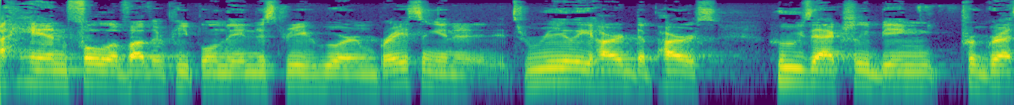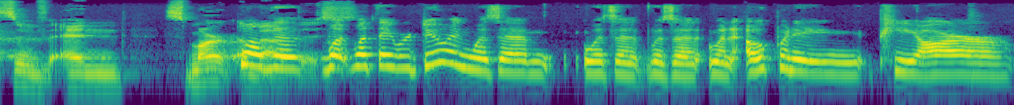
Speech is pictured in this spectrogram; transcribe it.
a handful of other people in the industry who are embracing it. And it's really hard to parse who's actually being progressive and smart well, about the, this. What what they were doing was a was a was a an opening PR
